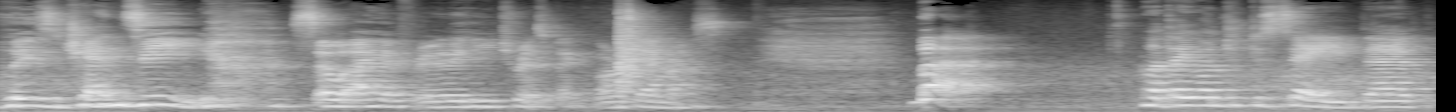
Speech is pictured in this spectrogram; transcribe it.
who is Gen Z. so I have really huge respect for cameras. But what I wanted to say that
